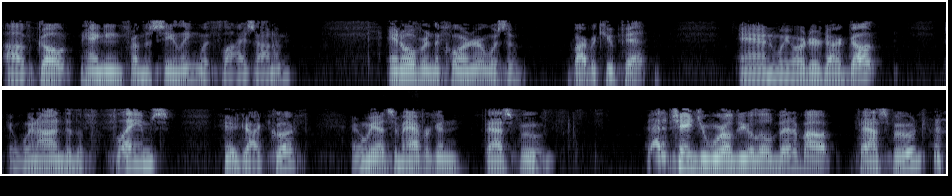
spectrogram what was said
of goat hanging from the ceiling with flies on them. And over in the corner was a barbecue pit. And we ordered our goat. It went on to the flames. It got cooked. And we had some African fast food. That'd change your worldview a little bit about fast food.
